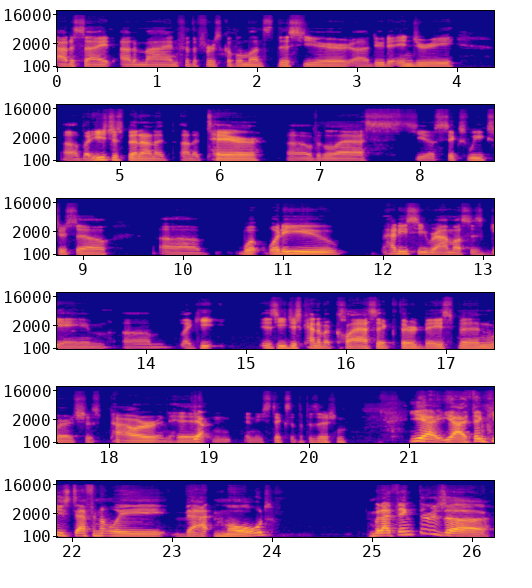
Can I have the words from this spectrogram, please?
out of sight, out of mind for the first couple months this year uh, due to injury. Uh, but he's just been on a on a tear uh, over the last you know six weeks or so. Uh, what what do you how do you see Ramos's game? Um, like he is he just kind of a classic third baseman where it's just power and hit yeah. and, and he sticks at the position? Yeah, yeah, I think he's definitely that mold. But I think there's a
